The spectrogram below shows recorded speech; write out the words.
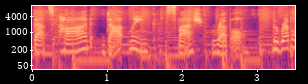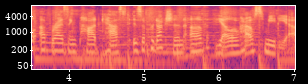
That's pod.link slash rebel. The Rebel Uprising podcast is a production of Yellow House Media.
